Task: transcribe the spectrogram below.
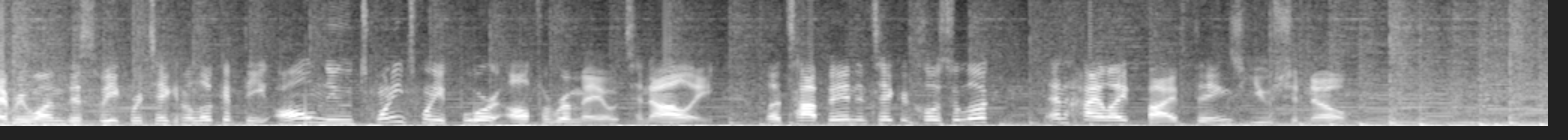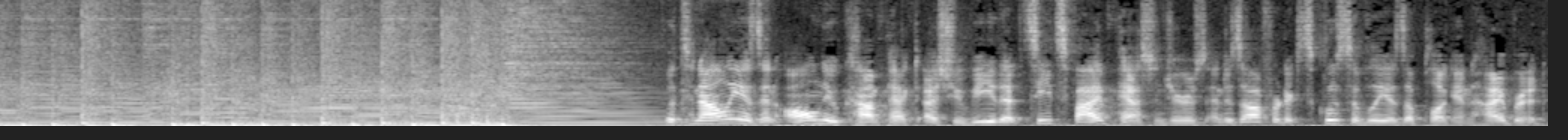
everyone, this week we're taking a look at the all-new 2024 Alfa Romeo Tonale. Let's hop in and take a closer look and highlight five things you should know. The Tonale is an all-new compact SUV that seats five passengers and is offered exclusively as a plug-in hybrid.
